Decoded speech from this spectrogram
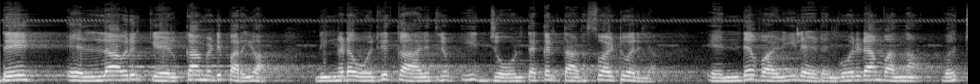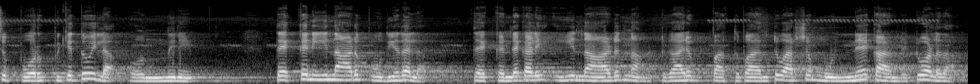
ദേ എല്ലാവരും കേൾക്കാൻ വേണ്ടി പറയുക. നിങ്ങളുടെ ഒരു കാര്യത്തിനും ഈ ജോൺ തെക്കൻ തടസ്സമായിട്ട് വരില്ല. എന്റെ വഴിയിൽ എടങ്കോരിടാൻ വന്ന വെച്ച് പൊറപ്പിക്കത്തുമില്ല ഒന്നിനെയും തെക്കൻ ഈ നാട് പുതിയതല്ല. തെക്കന്റെ കളി ഈ നാടും നാട്ടുകാരും പത്ത് പതിനെട്ട് വർഷം മുന്നേ കണ്ടിട്ടുമുള്ളതാണ്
